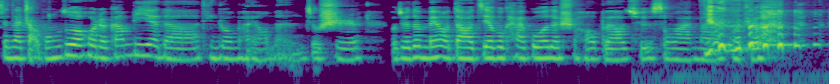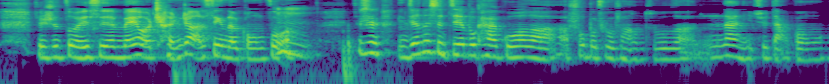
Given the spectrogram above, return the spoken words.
正在找工作或者刚毕业的听众朋友们，就是我觉得没有到揭不开锅的时候，不要去送外卖或者 就是做一些没有成长性的工作。就是你真的是揭不开锅了，付不出房租了，那你去打工。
